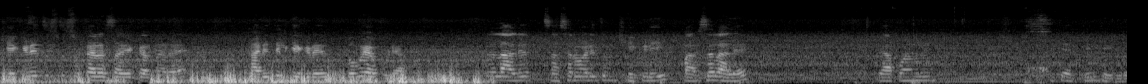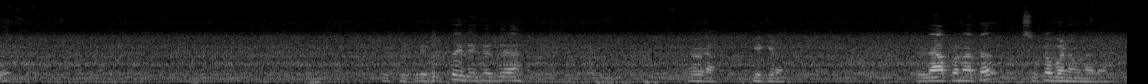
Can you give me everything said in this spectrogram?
खेकडेचं सुका रस्सा हे करणार आहे. खाडीतील खेकडे बघूया पुढे आपण. आपल्याला आले सासरवाडीतून खेकडी पार्सल आले ते आपण किती आहेत तीन खेकडे खेकडे गुप्तले त्याच्या बघा खेकड्या त्याला आपण आता सुकं बनवणार आहे.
